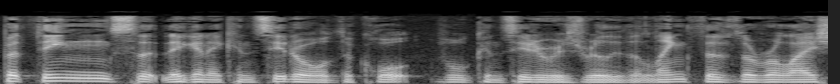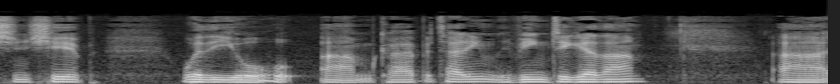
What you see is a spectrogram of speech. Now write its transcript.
But things that they're going to consider or the court will consider is really the length of the relationship, whether you're um, cohabitating, living together, uh,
